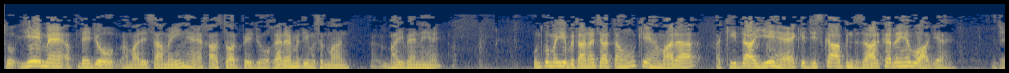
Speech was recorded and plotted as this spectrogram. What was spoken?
تو یہ میں اپنے جو ہمارے سامعین ہیں، خاص طور پہ جو غیر احمدی مسلمان بھائی بہنیں ہیں، ان کو میں یہ بتانا چاہتا ہوں کہ ہمارا عقیدہ یہ ہے کہ جس کا آپ انتظار کر رہے ہیں، وہ آ گیا ہے۔ جی۔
